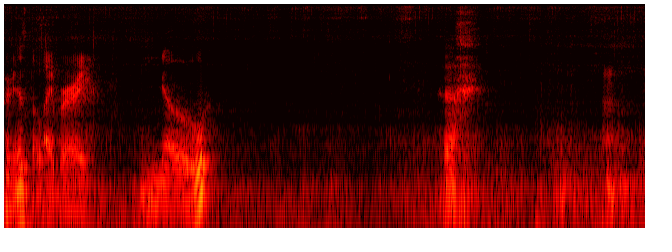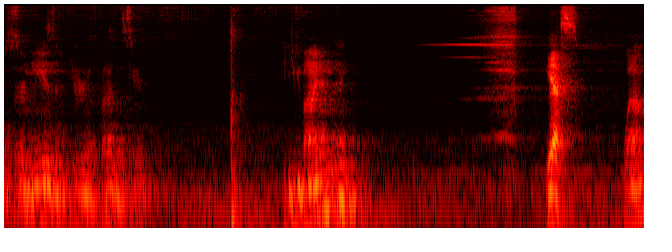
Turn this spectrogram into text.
Where is the library? No. Ugh. Certainly is an imperial presence here. Did you find anything? Yes. Well,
